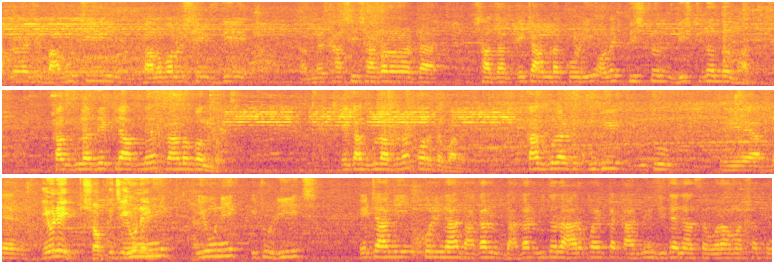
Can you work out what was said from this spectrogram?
আপনারা যে বাবুচি ভালো ভালো শেপ দিয়ে আপনার খাসি সাজানোটা সাজান এটা আমরা করি। অনেক দৃষ্টি দৃষ্টিনন্দন ভাবে। কাজগুলো দেখলে আপনার প্রাণবন্ধ এই কাজগুলো আপনারা করাতে পারেন। কাজগুলো একটু খুবই একটু আপনার ইউনিক সব কিছু ইউনিক ইউনিক একটু রিচ এটা আমি করি না। ঢাকার ঢাকার ভিতরে আরও কয়েকটা কার্ভিং ডিজাইন আছে ওরা আমার সাথে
